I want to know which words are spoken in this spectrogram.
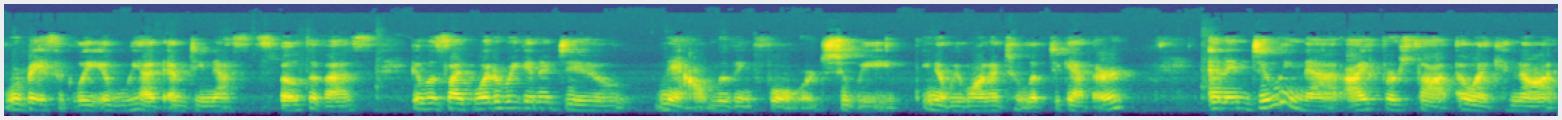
were basically we had empty nests, both of us. It was like, what are we going to do now, moving forward? Should we, you know, we wanted to live together, and in doing that, I first thought, oh, I cannot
